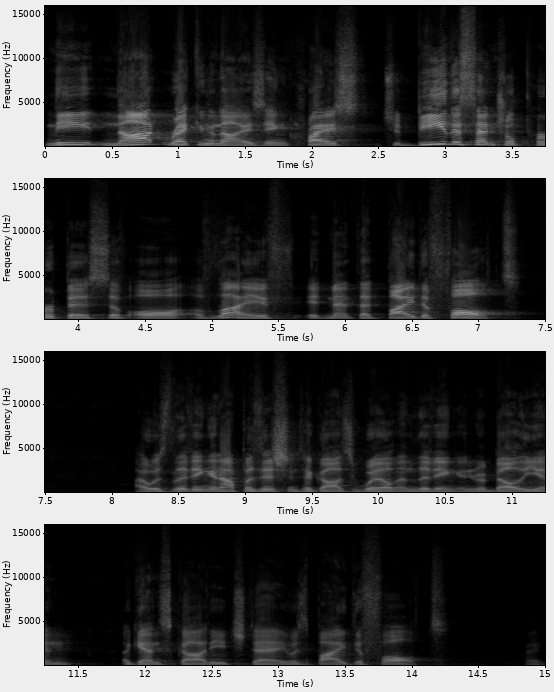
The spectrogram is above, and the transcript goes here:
me not recognizing Christ to be the central purpose of all of life, it meant that by default, I was living in opposition to God's will and living in rebellion against God each day. It was by default, right?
